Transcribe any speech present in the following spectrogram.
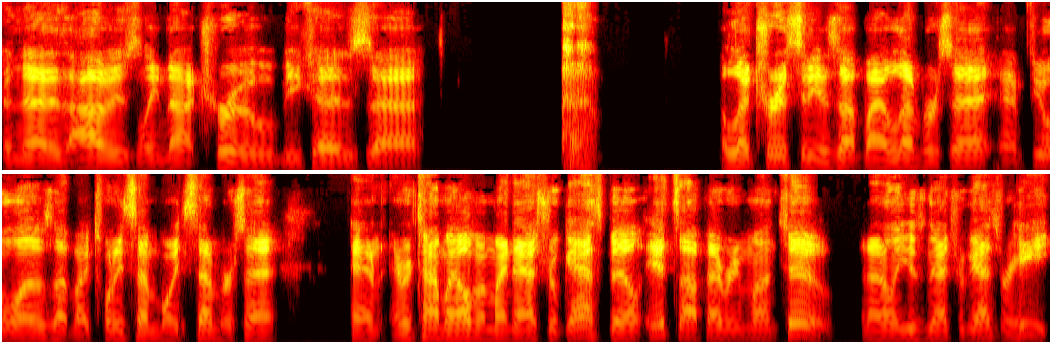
and that is obviously not true because uh, electricity is up by eleven percent and fuel is up by twenty seven point seven percent. And every time I open my natural gas bill, it's up every month too. And I only use natural gas for heat.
